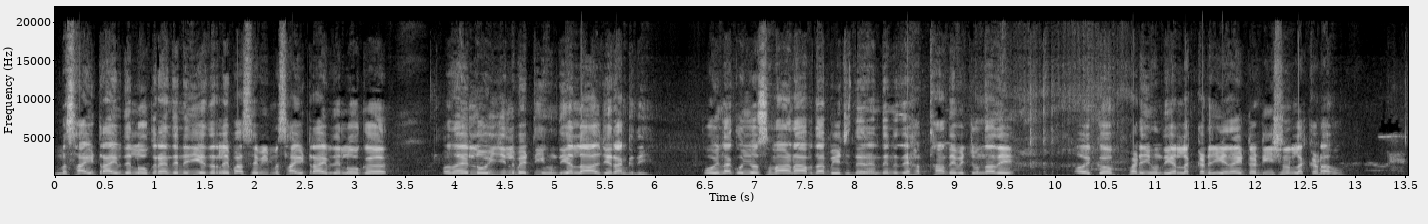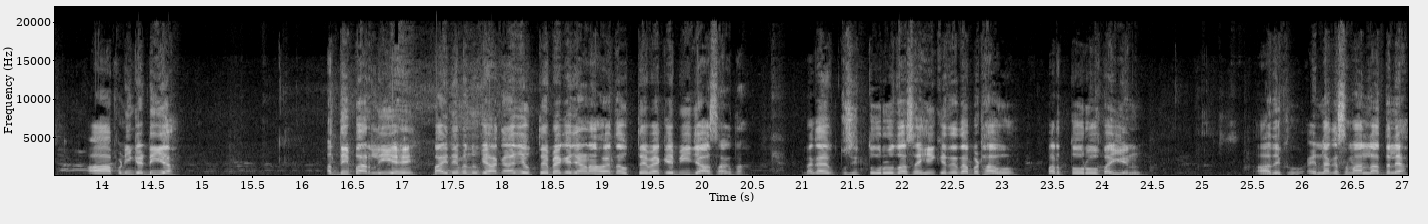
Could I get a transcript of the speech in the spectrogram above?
ਮਸਾਈ ਟ੍ਰਾਈਬ ਦੇ ਲੋਕ ਰਹਿੰਦੇ ਨੇ ਜੀ, ਇਧਰਲੇ ਪਾਸੇ ਵੀ ਮਸਾਈ ਟ੍ਰਾਈਬ ਦੇ ਲੋਕ, ਉਹਨਾਂ ਦੇ ਲੋਈ ਜੀ ਲਪੇਟੀ ਹੁੰਦੀ ਆ ਲਾਲ ਜੇ ਰੰਗ ਦੀ। ਕੋਈ ਨਾ ਕੋਈ ਉਹ ਸਮਾਨ ਆਪਦਾ ਵੇਚਦੇ ਰਹਿੰਦੇ ਨੇ ਤੇ ਹੱਥਾਂ ਦੇ ਵਿੱਚ ਉਹਨਾਂ ਦੇ ਇੱਕ ਫੜੀ ਹੁੰਦੀ ਆ ਲੱਕੜ ਜੀ, ਇਹਨਾਂ ਦੀ ਟ੍ਰੈਡੀਸ਼ਨਲ ਲੱਕੜ ਆ ਉਹ। ਆ ਆਪਣੀ ਗੱਡੀ ਆ ਅੱਧੀ ਭਰ ਲਈ ਇਹ। ਬਾਈ ਨੇ ਮੈਨੂੰ ਕਿਹਾ, ਕਹਿੰਦਾ ਜੇ ਉੱਤੇ ਬਹਿ ਕੇ ਜਾਣਾ ਹੋਇਆ ਤਾਂ ਉੱਤੇ ਬਹਿ ਕੇ ਵੀ ਜਾ ਸਕਦਾ। ਮੈਂ ਕਿਹਾ, ਤੁਸੀਂ ਤੋਰੋ ਤਾਂ ਸਹੀ, ਕਿਤੇ ਤਾਂ ਬਿਠਾਓ, ਪਰ ਤੋਰੋ ਭਾਈ ਇਹਨੂੰ। ਆਹ ਦੇਖੋ, ਇੰਨਾ ਕੁ ਸਮਾਨ ਲੱਦ ਲਿਆ।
